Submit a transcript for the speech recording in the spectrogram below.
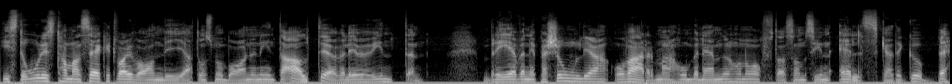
Historiskt har man säkert varit van vid att de små barnen inte alltid överlever vintern. Breven är personliga och varma. Hon benämner honom ofta som sin älskade gubbe.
